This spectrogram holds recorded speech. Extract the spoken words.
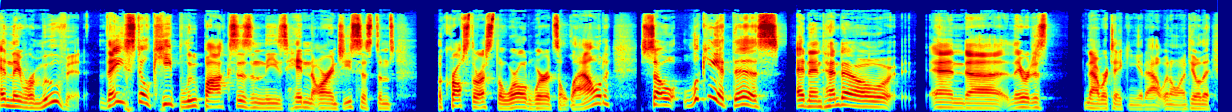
and they remove it. They still keep loot boxes and these hidden RNG systems across the rest of the world where it's allowed. So looking at this at Nintendo and uh, they were just now we're taking it out. We don't want to deal with it.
